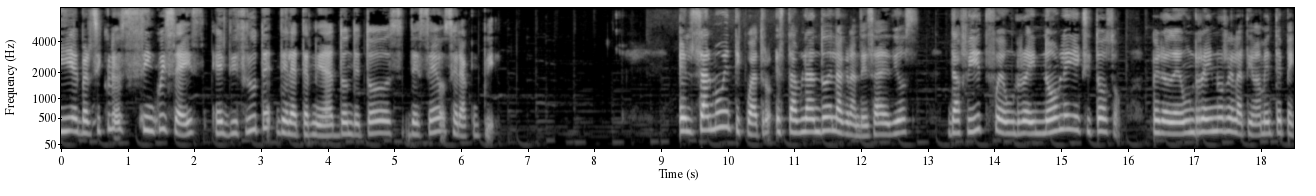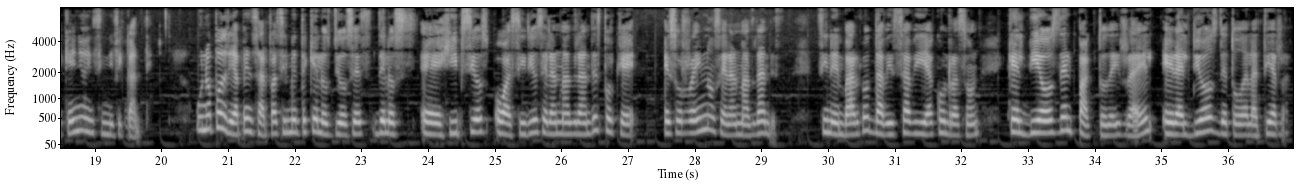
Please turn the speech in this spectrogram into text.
y el versículo 5 y 6, el disfrute de la eternidad donde todo deseo será cumplido. El Salmo 24 está hablando de la grandeza de Dios. David fue un rey noble y exitoso, pero de un reino relativamente pequeño e insignificante. Uno podría pensar fácilmente que los dioses de los egipcios o asirios eran más grandes porque esos reinos eran más grandes. Sin embargo, David sabía con razón que el Dios del pacto de Israel era el Dios de toda la tierra.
